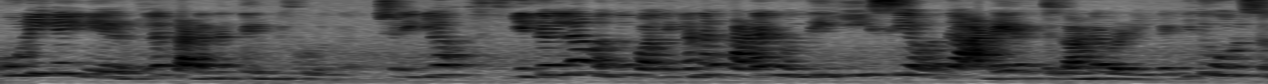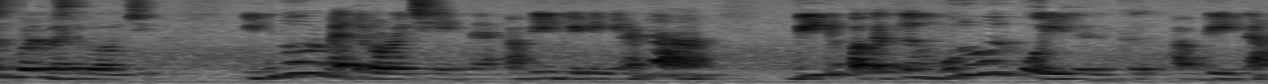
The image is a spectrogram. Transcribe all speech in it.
குளிகை நேரத்துல கடனை திருப்பி கொடுங்க. சரிங்களா? இதெல்லாம் வந்து பாத்தீங்கன்னா கடன் வந்து ஈஸியா வந்து அடையறதுக்கான வழிங்க. இது ஒரு சிம்பிள் மெத்தடாலஜி இன்னொரு மெத்தடாலஜி என்ன அப்படின்னு கேட்டீங்கன்னா வீட்டு பக்கத்துல முருகர் கோயில் இருக்கு அப்படின்னா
